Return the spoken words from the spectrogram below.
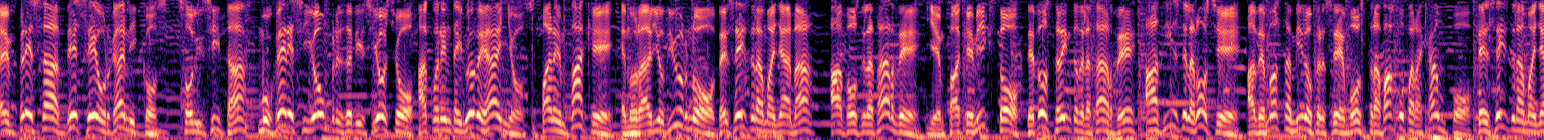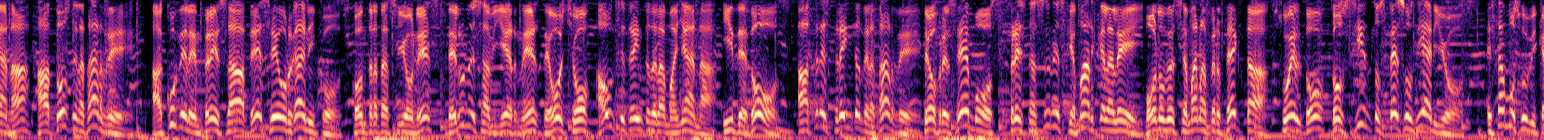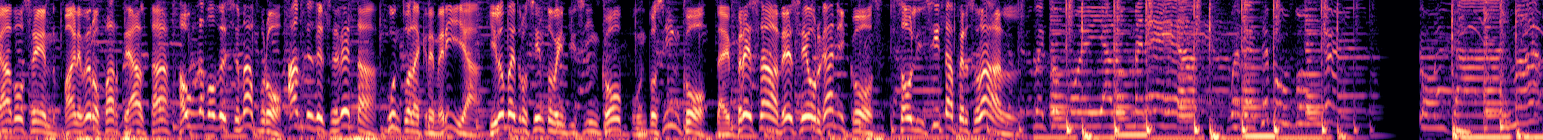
La empresa DC Orgánicos solicita mujeres y hombres de 18 a 49 años para empaque en horario diurno de 6 de la mañana a 2 de la tarde y empaque mixto de 2.30 de la tarde a 10 de la noche. Además también ofrecemos trabajo para campo de 6 de la mañana a 2 de la tarde. Acude a la empresa DC Orgánicos. Contrataciones de lunes a viernes de 8 a 11.30 de la mañana y de 2 a 3.30 de la tarde. Te ofrecemos prestaciones que marca la ley. Bono de semana perfecta. Sueldo 200 pesos diarios. Estamos ubicados en Manevero Parte Alta, a un lado del semáforo, antes del Cebeta, junto a la cremería, kilómetro 125.5. La empresa DC Orgánicos solicita personal.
